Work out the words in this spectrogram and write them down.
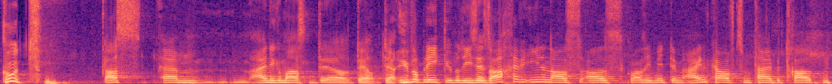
Gut, das ähm, einigermaßen der, der, der, Überblick über diese Sache. Ihnen als, als quasi mit dem Einkauf zum Teil Betrauten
